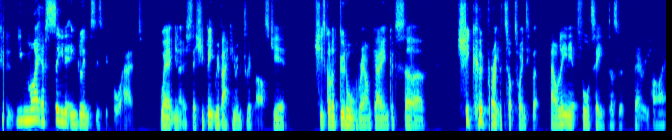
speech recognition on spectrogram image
could you might have seen it in glimpses beforehand, where you know she beat Rybakina in Madrid last year. She's got a good all round game, good serve. She could break the top twenty, but Paolini at fourteen does look very high.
